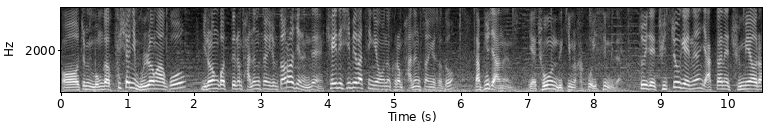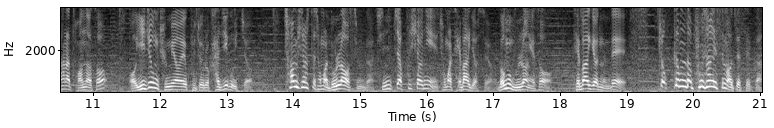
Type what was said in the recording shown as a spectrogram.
어, 좀 뭔가 쿠션이 물렁하고 이런 것들은 반응성이 좀 떨어지는데 KD12 같은 경우는 그런 반응성에서도 나쁘지 않은 예, 좋은 느낌을 갖고 있습니다. 또 이제 뒤쪽에는 약간의 주미어를 하나 더 넣어서 어, 이중 주미어의 구조를 가지고 있죠. 처음 신었을 때 정말 놀라웠습니다. 진짜 쿠션이 정말 대박이었어요. 너무 물렁해서 대박이었는데 조금 더 풍성했으면 어땠을까?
